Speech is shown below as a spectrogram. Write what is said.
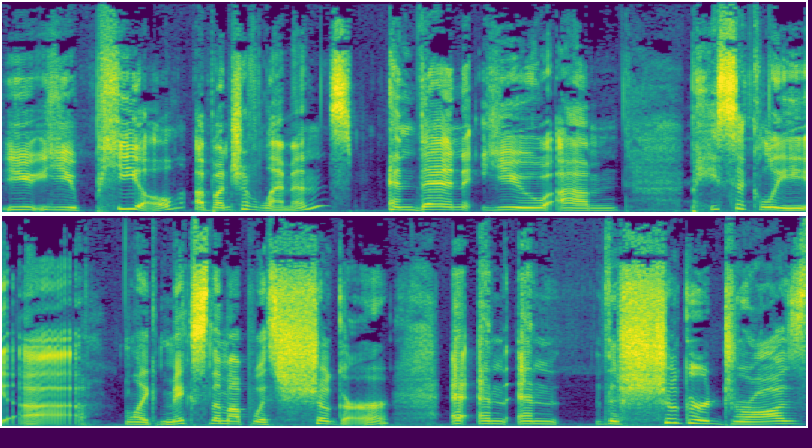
you you peel a bunch of lemons and then you um basically uh like mix them up with sugar and and, and the sugar draws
